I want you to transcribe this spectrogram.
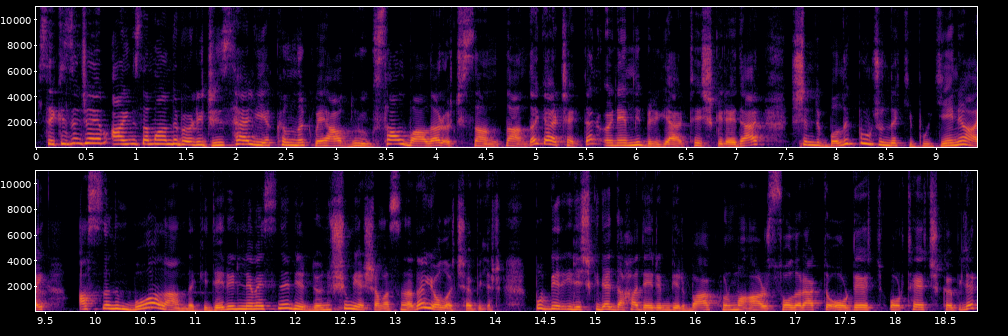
8. ev aynı zamanda böyle cinsel yakınlık veya duygusal bağlar açısından da gerçekten önemli bir yer teşkil eder. Şimdi balık burcundaki bu yeni ay aslanın bu alandaki derinlemesine bir dönüşüm yaşamasına da yol açabilir. Bu bir ilişkide daha derin bir bağ kurma arzusu olarak da ortaya, ortaya çıkabilir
